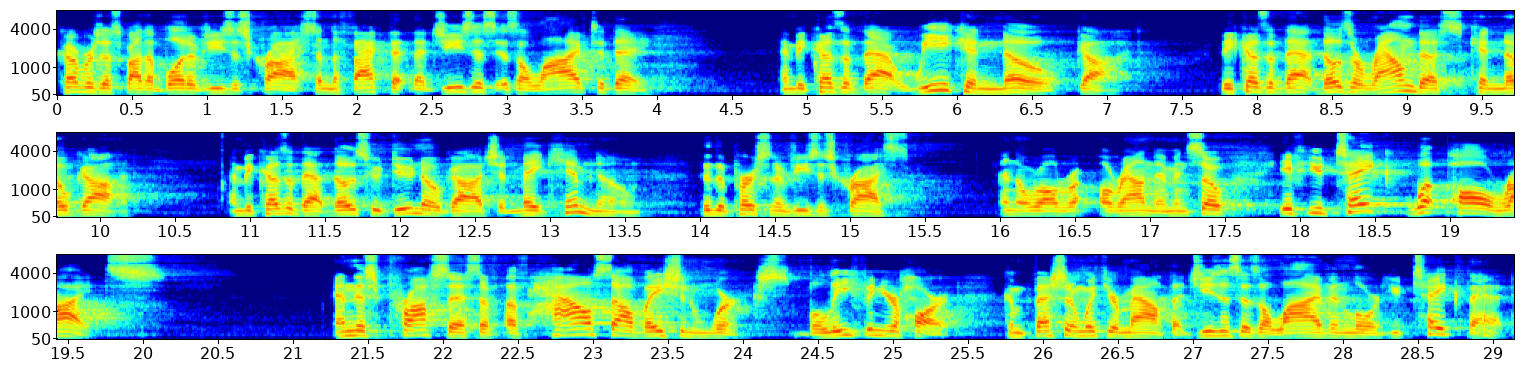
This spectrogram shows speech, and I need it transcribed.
covers us by the blood of Jesus Christ and the fact that, that Jesus is alive today and because of that, we can know God. Because of that, those around us can know God. And because of that, those who do know God should make Him known through the person of Jesus Christ and the world around them. And so, if you take what Paul writes and this process of, of how salvation works belief in your heart, confession with your mouth that Jesus is alive and Lord you take that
